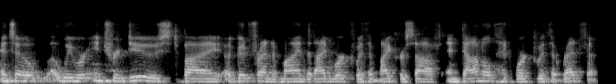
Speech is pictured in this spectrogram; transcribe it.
And so uh, we were introduced by a good friend of mine that I'd worked with at Microsoft and Donald had worked with at Redfin.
